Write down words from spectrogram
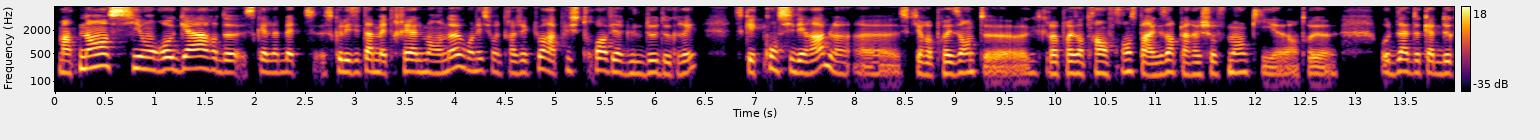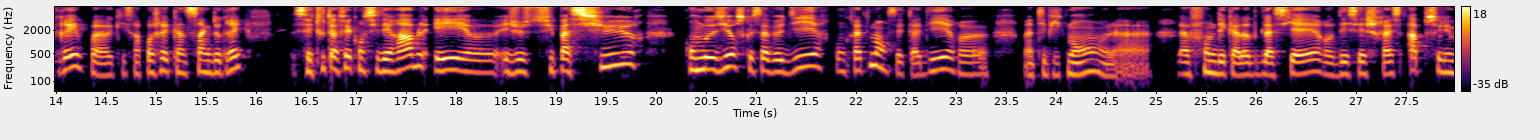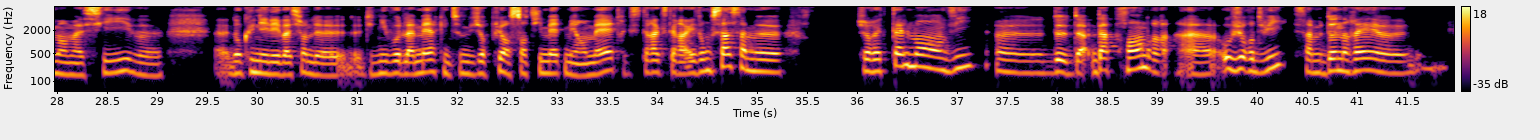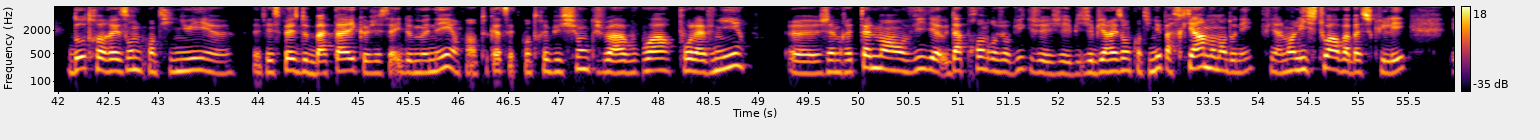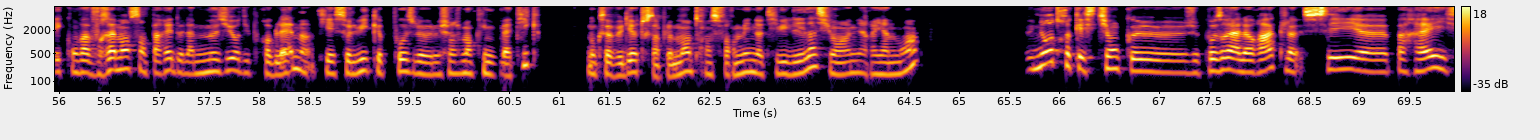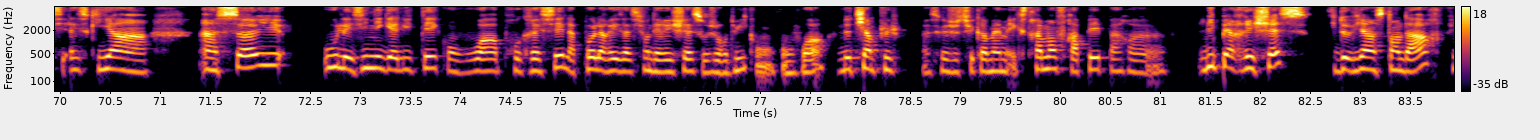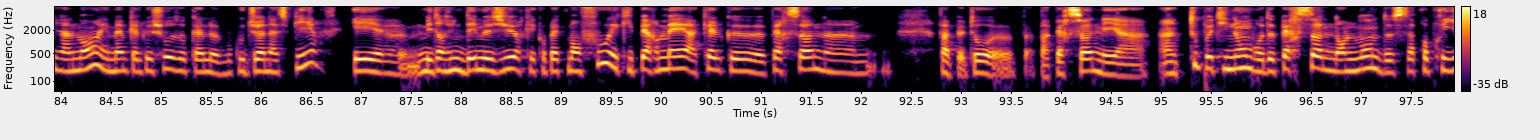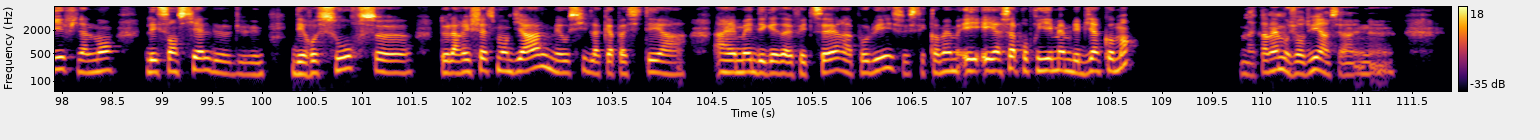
Maintenant, si on regarde ce, qu'elles mettent, ce que les États mettent réellement en œuvre, on est sur une trajectoire à plus 3,2 degrés, ce qui est considérable, euh, ce qui représente, euh, qui représentera en France, par exemple, un réchauffement qui euh, entre au-delà de 4 degrés, qui se rapprocherait de 15-5 degrés. C'est tout à fait considérable et, et je suis pas sûre qu'on mesure ce que ça veut dire concrètement, c'est-à-dire euh, ben, typiquement la, la, fonte des calottes glaciaires, des sécheresses absolument massives, euh, donc une élévation de, du niveau de la mer qui ne se mesure plus en centimètres mais en mètres, etc., etc. Et donc ça, ça me, j'aurais tellement envie euh, d'apprendre aujourd'hui, ça me donnerait d'autres raisons de continuer cette espèce de bataille que j'essaye de mener, enfin en tout cas cette contribution que je veux avoir pour l'avenir euh, j'aimerais tellement envie d'apprendre aujourd'hui que j'ai bien raison de continuer parce qu'à un moment donné, finalement, l'histoire va basculer et qu'on va vraiment s'emparer de la mesure du problème qui est celui que pose le, changement climatique. Donc ça veut dire tout simplement transformer notre civilisation, hein, rien de moins. Une autre question que je poserai à l'oracle, c'est euh, pareil, est-ce qu'il y a un, un seuil où les inégalités qu'on voit progresser, la polarisation des richesses aujourd'hui qu'on voit, ne tient plus? Parce que je suis quand même extrêmement frappée par euh, l'hyper richesse qui devient un standard finalement et même quelque chose auquel beaucoup de jeunes aspirent. Et euh, mais dans une démesure qui est complètement fou et qui permet à quelques personnes euh, enfin plutôt euh, pas personne mais à, un tout petit nombre de personnes dans le monde de s'approprier finalement l'essentiel de, du, des ressources de la richesse mondiale mais aussi de la capacité à, à émettre des gaz à effet de serre à polluer. C'est quand même et, et à s'approprier même les biens communs. On a quand même aujourd'hui hein, une,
